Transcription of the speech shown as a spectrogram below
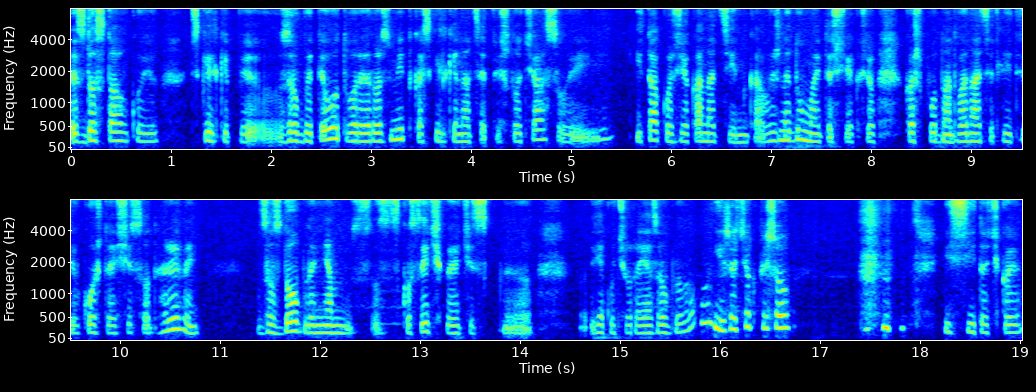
з доставкою, скільки зробити отвори, розмітка, скільки на це пішло часу, і, і також яка націнка. Ви ж не думайте, що якщо кашпо на 12 літрів коштує 600 гривень з оздобленням, з, з косичкою, чи з, е, як учора я зробила, о, їжачок пішов із сіточкою.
